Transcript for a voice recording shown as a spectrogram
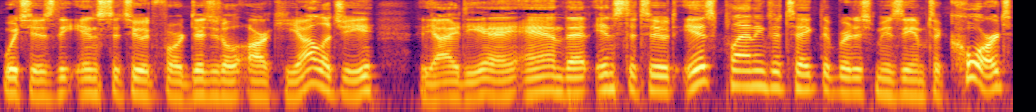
which is the Institute for Digital Archaeology, the IDA, and that institute is planning to take the British Museum to court.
